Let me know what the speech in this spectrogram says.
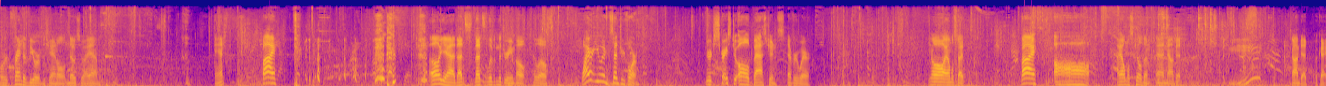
or friend of viewer of the channel knows who I am. And bye. Oh yeah, that's that's living the dream. Oh, hello. Why aren't you in sentry form? You're a disgrace to all bastions everywhere. Oh, I almost died. Bye. Oh, I almost killed him, and now I'm dead. No, I'm dead. Okay.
